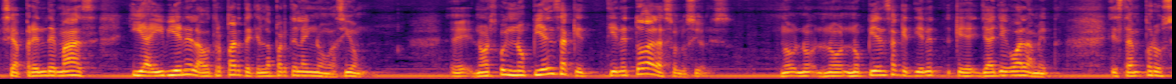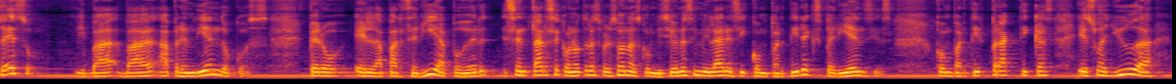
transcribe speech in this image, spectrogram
se aprende más. Y ahí viene la otra parte, que es la parte de la innovación. Eh, Northpoint no piensa que tiene todas las soluciones, no, no, no, no piensa que, tiene, que ya llegó a la meta, está en proceso y va, va, aprendiendo cosas. Pero en la parcería, poder sentarse con otras personas con visiones similares y compartir experiencias, compartir prácticas, eso ayuda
